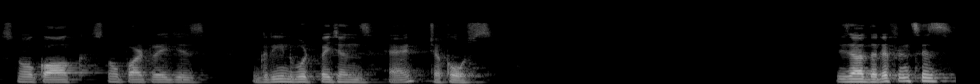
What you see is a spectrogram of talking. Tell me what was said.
snow cock, snow partridges, green wood pigeons and chacos. These are the references.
